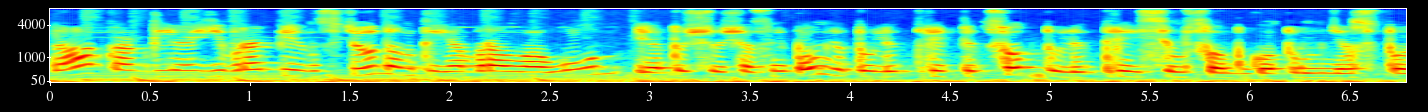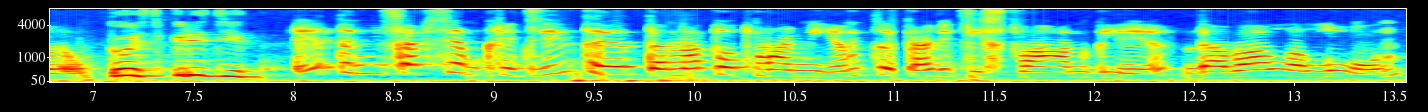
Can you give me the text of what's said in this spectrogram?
Да, как для European Student я брала лон. Я точно сейчас не помню, то ли 3 500, то ли 3 700 год у меня стоил. То есть кредит? Это не совсем кредит, это на тот момент правительство Англии давало лон.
